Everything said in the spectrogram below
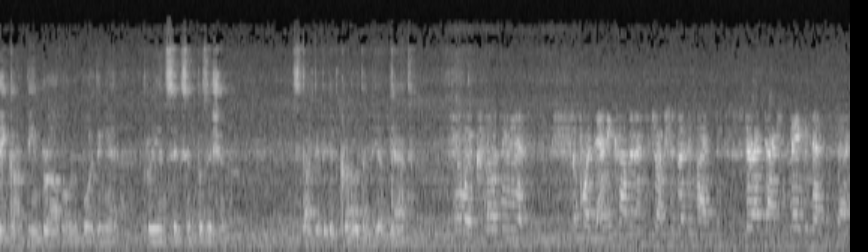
Recon Team Bravo reporting in. Three and six in position. Starting to get crowded up here, Kat. And we're closing in. Reports any Covenant structures or devices. Direct action may be necessary.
